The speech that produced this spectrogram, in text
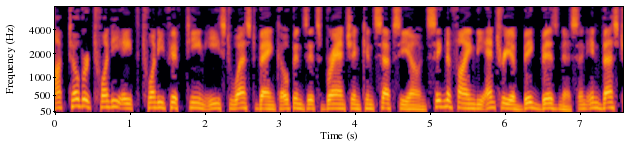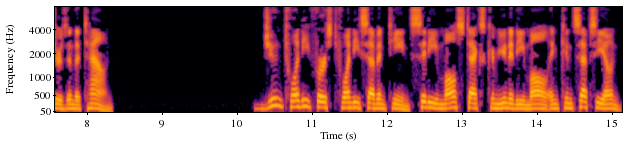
October 28, 2015 East-West Bank opens its branch in Concepcion signifying the entry of big business and investors in the town. June 21, 2017 City Mall Stex Community Mall in Concepcion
